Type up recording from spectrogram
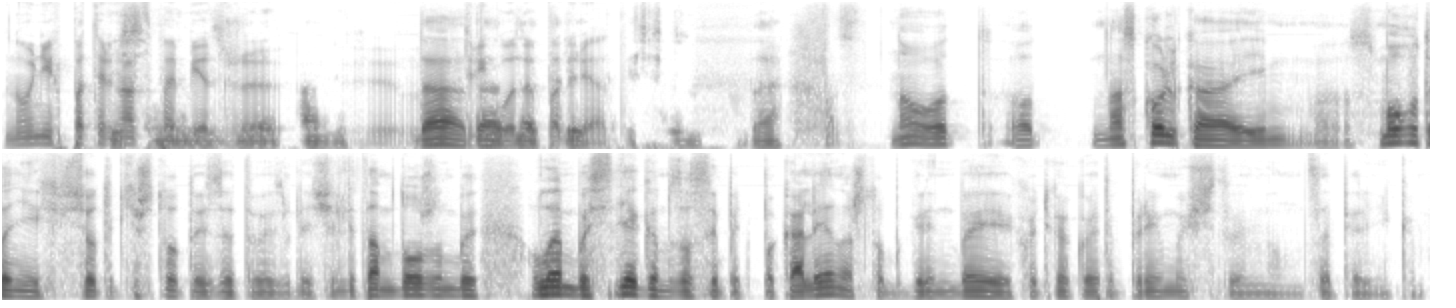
Ну, у них по 13 Если побед же э, да, три да, года да, подряд. 3, да. Ну вот, вот насколько им э, смогут они все-таки что-то из этого извлечь? Или там должен бы Лэмбо снегом засыпать по колено, чтобы Гринбей хоть какое-то преимущество имел над соперниками?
